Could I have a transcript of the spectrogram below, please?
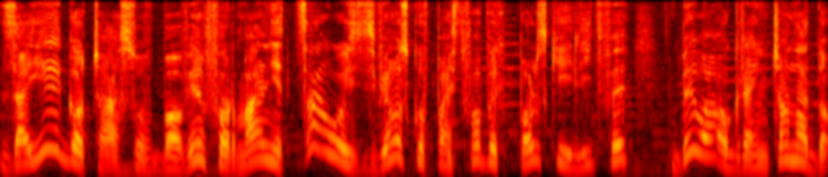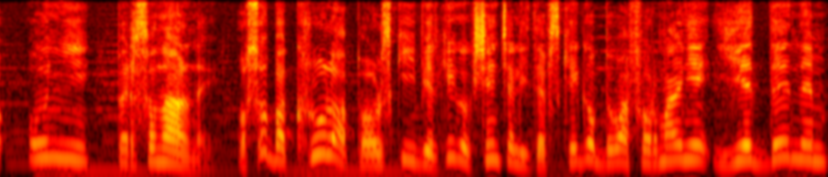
Za jego czasów bowiem formalnie całość związków państwowych Polski i Litwy była ograniczona do Unii personalnej. Osoba króla Polski i Wielkiego Księcia Litewskiego była formalnie jedynym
